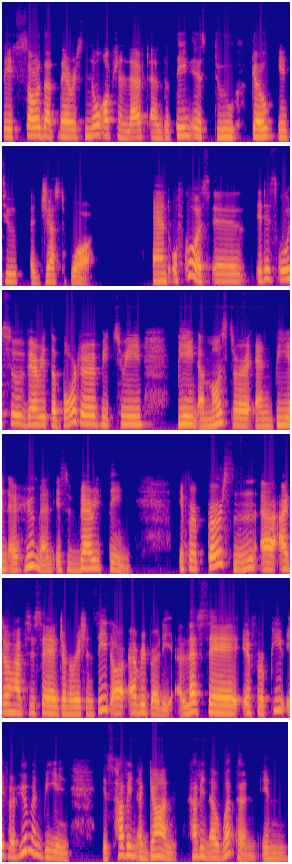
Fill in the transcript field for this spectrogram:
They saw that there is no option left and the thing is to go into a just war. And of course, uh, it is also very, the border between being a monster and being a human is very thin. If a person, uh, I don't have to say Generation Z or everybody, let's say if a, if a human being is having a gun, having a weapon in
